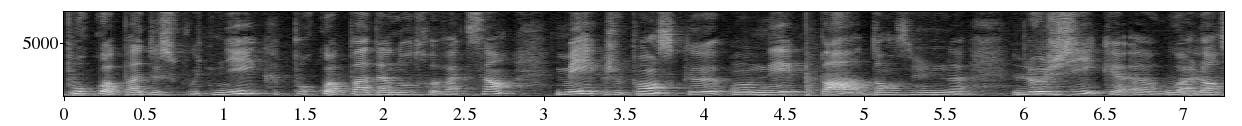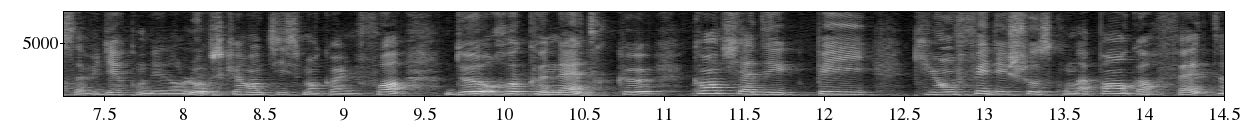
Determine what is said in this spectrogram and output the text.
pourquoi pas de Sputnik, pourquoi pas d'un autre vaccin, mais je pense qu'on n'est pas dans une logique, euh, ou alors ça veut dire qu'on est dans l'obscurantisme encore une fois, de reconnaître que quand il y a des pays qui ont fait des choses qu'on n'a pas encore faites,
